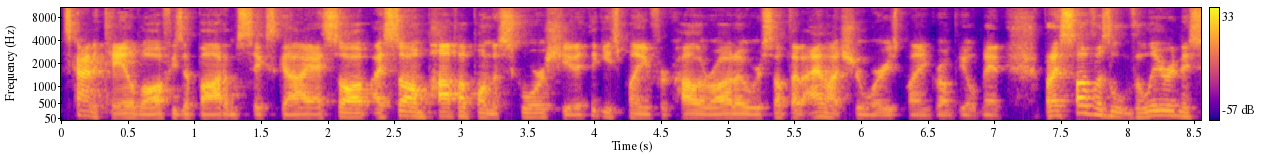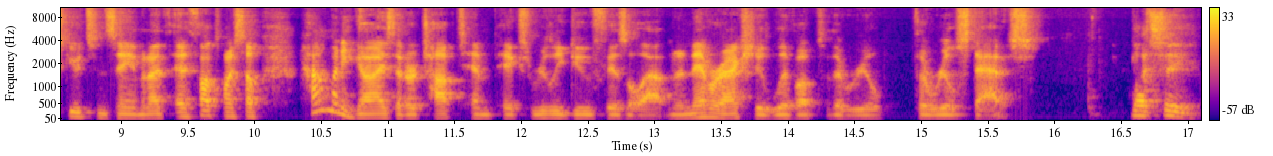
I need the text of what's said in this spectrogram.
It's kind of tailed off. He's a bottom six guy. I saw I saw him pop up on the score sheet. I think he's playing for Colorado or something. I'm not sure where he's playing, grumpy old man. But I saw Valeri Nichushkin's name, and I, I, thought to myself, how many guys that are top 10 picks really do fizzle out and never actually live up to the real the real status? Let's see,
